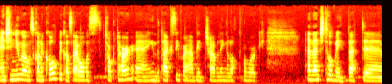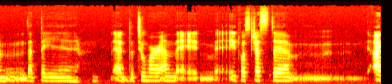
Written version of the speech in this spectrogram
and she knew I was going to call because I always talk to her uh, in the taxi where I've been traveling a lot for work. And then she told me that um, that the uh, the tumor and it, it was just um, I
